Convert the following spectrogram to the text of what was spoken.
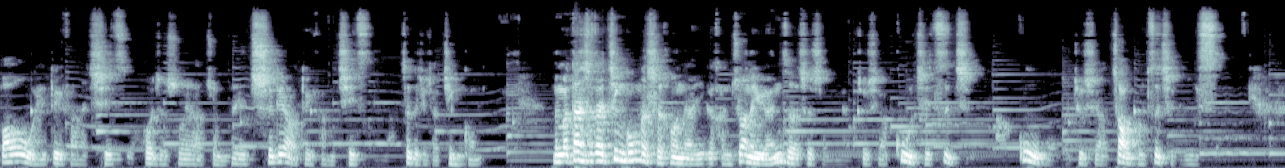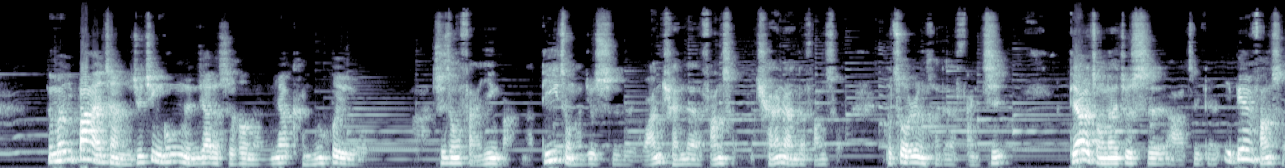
包围对方的棋子，或者说要准备吃掉对方的棋子，这个就叫进攻。那么但是在进攻的时候呢，一个很重要的原则是什么呢？就是要顾及自己啊，顾我就是要照顾自己的意思。那么一般来讲，你去进攻人家的时候呢，人家可能会有啊几种反应吧。那第一种呢，就是完全的防守，全然的防守，不做任何的反击；第二种呢，就是啊这个一边防守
